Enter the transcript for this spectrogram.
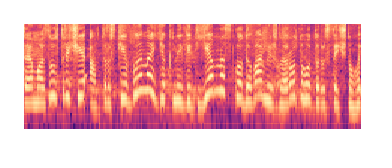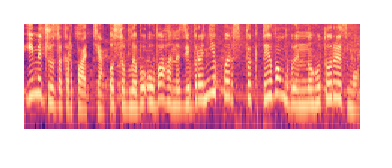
Тема зустрічі авторські вина як невід'ємна складова міжнародного туристичного іміджу Закарпаття. Особлива увага на зібранні перспективам винного туризму.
